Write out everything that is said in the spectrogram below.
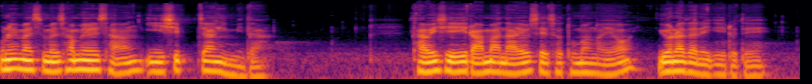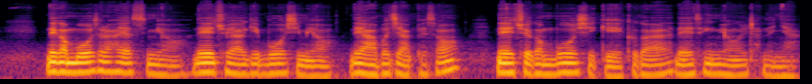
오늘 말씀은 사무엘상 20장입니다. 다윗이 라마 나요스에서 도망하여 요나단에게 이르되 내가 무엇을 하였으며 내 죄악이 무엇이며 내 아버지 앞에서 내 죄가 무엇이기에 그가 내 생명을 찾느냐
